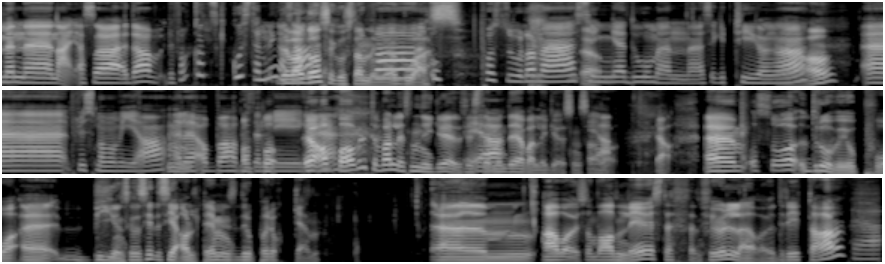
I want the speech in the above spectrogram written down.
Men uh, nei, altså da, Det var ganske god stemning, altså. Det altså. var ganske god stemning. Det Ja, var god ass. På stolene, synge Domen eh, sikkert ti ganger. Ja. Eh, pluss Mamma Mia, Mm. eller ABBA har blitt Abba, en ny greie. ja. Abba har blitt en veldig sånn ny greie i det siste, Ja. men det er veldig gøy, syns jeg. Ja. Ja. Um, og så dro vi jo på uh, byen, skal jeg si. Det sier jeg alltid, men vi dro på rocken. Um, jeg var jo som vanlig Steffen full, jeg var jo drita. Ja.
